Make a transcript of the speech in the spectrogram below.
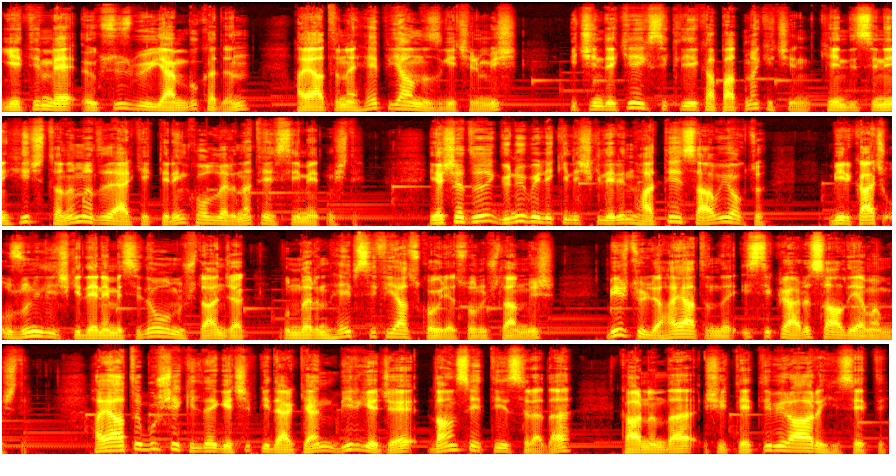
Yetim ve öksüz büyüyen bu kadın hayatını hep yalnız geçirmiş, içindeki eksikliği kapatmak için kendisini hiç tanımadığı erkeklerin kollarına teslim etmişti. Yaşadığı günübirlik ilişkilerin haddi hesabı yoktu. Birkaç uzun ilişki denemesi de olmuştu ancak bunların hepsi fiyaskoyla sonuçlanmış, bir türlü hayatında istikrarı sağlayamamıştı. Hayatı bu şekilde geçip giderken bir gece dans ettiği sırada karnında şiddetli bir ağrı hissetti.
